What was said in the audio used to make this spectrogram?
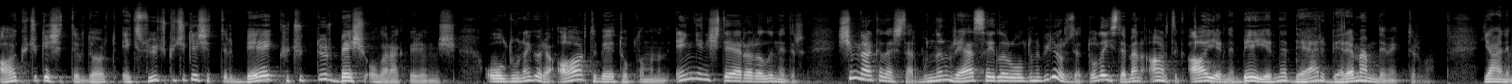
a küçük eşittir 4, eksi 3 küçük eşittir b küçüktür 5 olarak verilmiş. Olduğuna göre a artı b toplamının en geniş değer aralığı nedir? Şimdi arkadaşlar bunların reel sayılar olduğunu biliyoruz ya. Dolayısıyla ben artık a yerine b yerine değer veremem demektir bu. Yani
